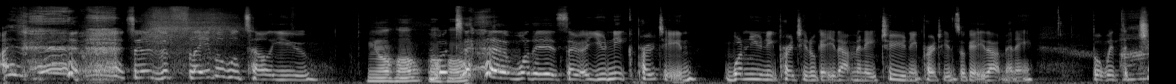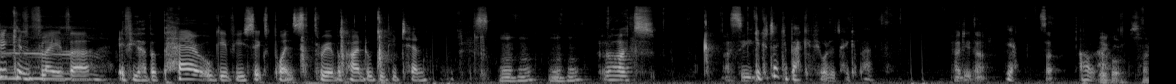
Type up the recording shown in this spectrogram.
I- so the flavour will tell you Uh-huh, what what it is. So a unique protein, one unique protein will get you that many. Two unique proteins will get you that many. But with the chicken flavour, if you have a pair, it will give you six points. Three of a kind will give you ten. Mhm. Mhm. Right. I see. You can take it back if you want to take it back. How do you do that? Yeah. So, Oh, There you go. So,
